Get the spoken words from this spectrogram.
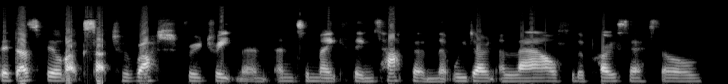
there does feel like such a rush through treatment and to make things happen that we don't allow for the process of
